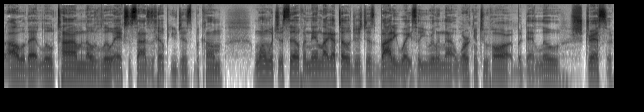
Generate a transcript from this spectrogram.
But all of that little time and those little exercises help you just become one with yourself. And then, like I told you, it's just body weight. So you're really not working too hard, but that little stressor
